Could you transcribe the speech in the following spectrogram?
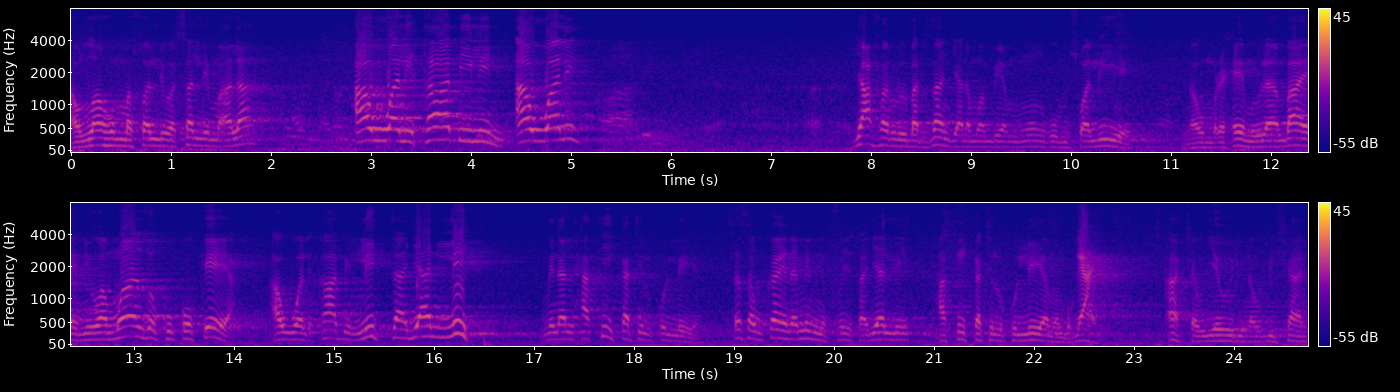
Allahumma salli wa sallim ala awali qabilin awali. jafaru Barzanji anamwambia Mungu, mswalie na umrehemu yule ambaye ni wa mwanzo kupokea awali qabil litajalli min alhaqiqati alkulliya. Sasa ukae na mimi nikufanye tajalli hakikati alkulliya, mambo gani? Acha ujeuri na ubishani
